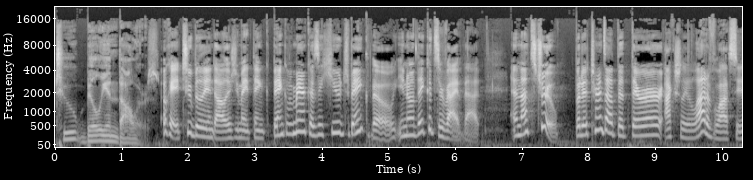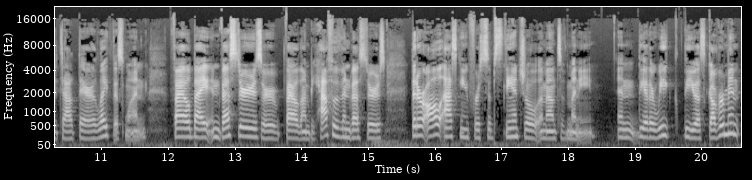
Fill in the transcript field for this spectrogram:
$2 billion. Okay, $2 billion. You might think Bank of America is a huge bank, though. You know, they could survive that. And that's true. But it turns out that there are actually a lot of lawsuits out there like this one, filed by investors or filed on behalf of investors, that are all asking for substantial amounts of money. And the other week, the US government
